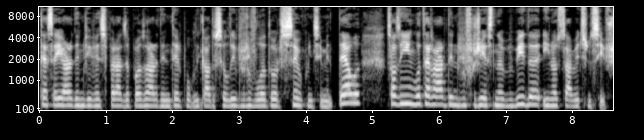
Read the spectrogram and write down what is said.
Tessa e Arden vivem separados após Arden ter publicado o seu livro revelador sem o conhecimento dela. Sozinha em Inglaterra, Arden refugia-se na bebida e nos hábitos nocivos.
